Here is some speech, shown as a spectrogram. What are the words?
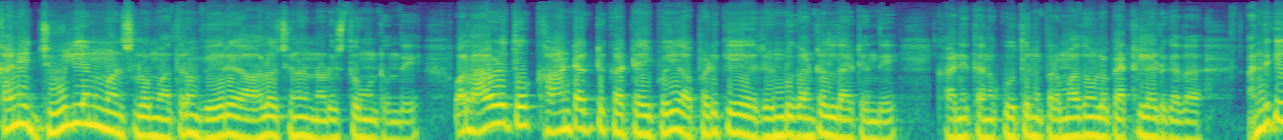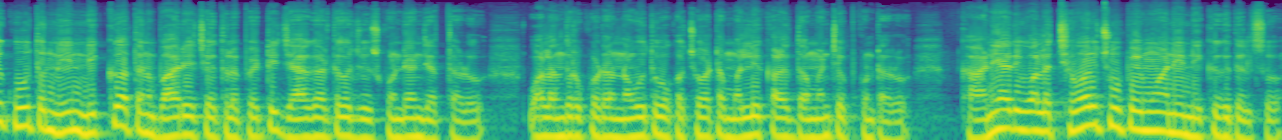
కానీ జూలియన్ మనసులో మాత్రం వేరే ఆలోచన నడుస్తూ ఉంటుంది. వాళ్ళ ఆవిడతో కాంటాక్ట్ కట్ అయిపోయి అప్పటికే రెండు గంటలు దాటింది. కానీ తన కూతుర్ని ప్రమాదంలో పెట్టలేడు కదా. అందుకే కూతుర్ని నిక్కు అతని భార్య చేతిలో పెట్టి జాగ్రత్తగా చూసుకోండి అని చెప్తాడు. వాళ్ళందరూ కూడా నవ్వుతూ ఒక చోట మళ్ళీ కలుద్దామని చెప్పుకుంటారు. కానీ అది వాళ్ళ చివరి చూపేమో అని నిక్కుకి తెలుసు.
